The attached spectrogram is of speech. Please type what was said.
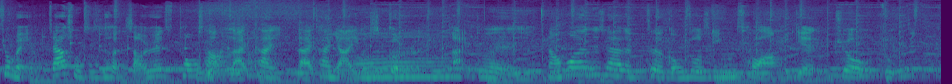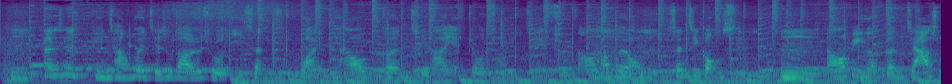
就没了，家属其实很少，因为通常来看来看牙医都是个人来。对。然后，但是现在的这个工作是临床研究助理，嗯，但是平常会接触到，就除了医生之外，你还要跟其他研究助理接触，然后还会有生技公司，嗯，然后病人跟家属，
